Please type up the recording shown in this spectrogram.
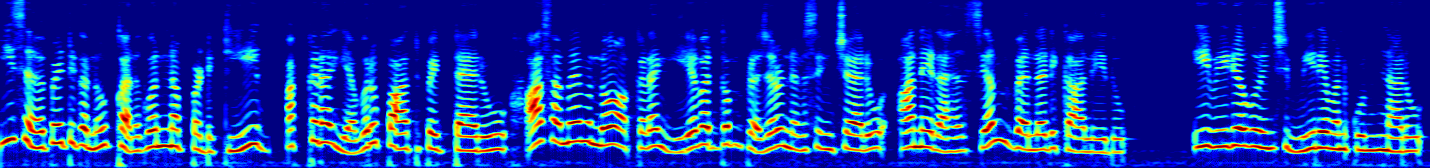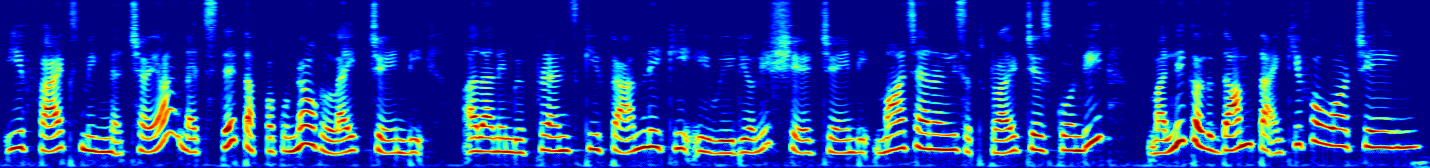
ఈ శవపేటికను కనుగొన్నప్పటికీ అక్కడ ఎవరు పాతిపెట్టారు ఆ సమయంలో అక్కడ ఏ వర్గం ప్రజలు నివసించారు? అనే రహస్యం వెల్లడి కాలేదు. ఈ వీడియో గురించి మీరేమనుకుంటున్నారు? ఈ ఫ్యాక్ట్స్ మీకు నచ్చాయా? నచ్చితే తప్పకుండా ఒక లైక్ చేయండి. అలానే మీ ఫ్రెండ్స్కి ఫ్యామిలీకి ఈ వీడియోని షేర్ చేయండి. మా ఛానల్ని సబ్స్క్రైబ్ చేసుకోండి. మళ్ళీ కలుద్దాం. Thank you for watching.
